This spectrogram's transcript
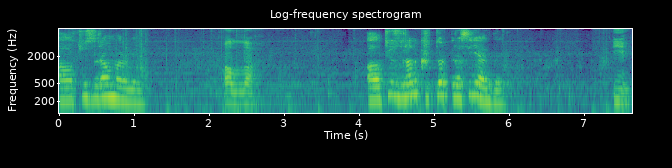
600 liram var benim. Allah. 600 liranın 44 lirası geldi. İyi.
